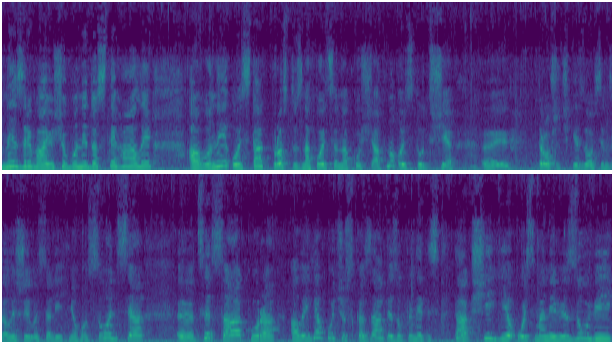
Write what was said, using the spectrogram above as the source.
не зриваю, щоб вони достигали. А вони ось так просто знаходяться на кущах. Ну, ось тут ще е, трошечки зовсім залишилося літнього сонця. Е, Це сакура, але я хочу сказати, зупинитись. Так, ще є ось в мене візувій,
